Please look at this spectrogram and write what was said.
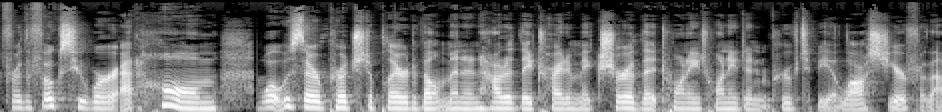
for the folks who were at home, what was their approach to player development and how did they try to make sure that 2020 didn't prove to be a lost year for them?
